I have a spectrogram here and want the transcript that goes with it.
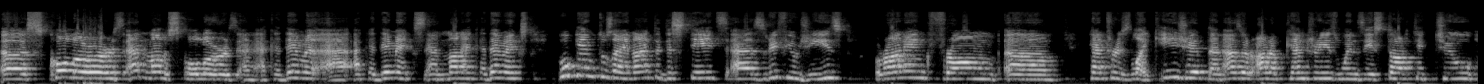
uh, scholars and non-scholars and academic, uh, academics and non-academics who came to the United States as refugees running from um, countries like Egypt and other Arab countries when they started to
